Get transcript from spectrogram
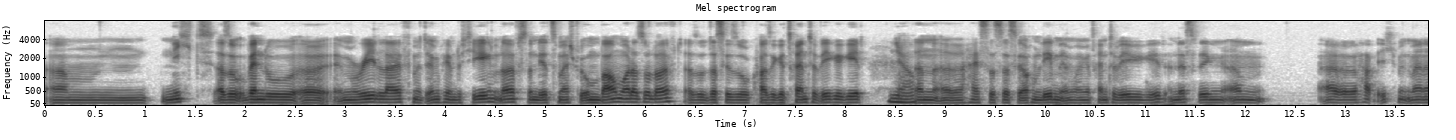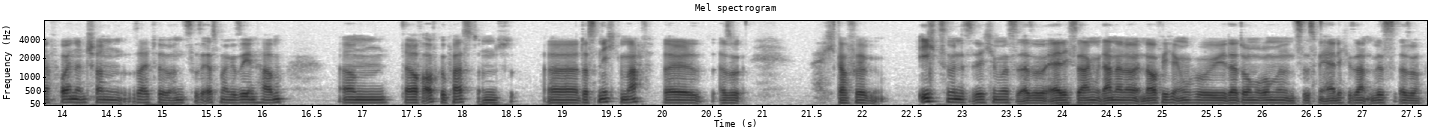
ähm, nicht, also wenn du äh, im Real Life mit irgendwem durch die Gegend läufst und ihr zum Beispiel um einen Baum oder so läuft, also dass ihr so quasi getrennte Wege geht, Ja. dann äh, heißt das, dass ihr auch im Leben irgendwann getrennte Wege geht. Und deswegen ähm, äh, habe ich mit meiner Freundin schon, seit wir uns das erste Mal gesehen haben, ähm, darauf aufgepasst und äh, das nicht gemacht, weil, also, ich glaube, ich zumindest, ich muss also ehrlich sagen, mit anderen Leuten laufe ich irgendwo wieder drum rum und es ist mir ehrlich gesagt ein bisschen, also,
